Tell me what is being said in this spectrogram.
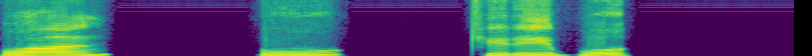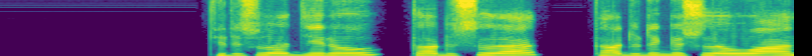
one two three four three zero thirty সুরা thirty degree one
